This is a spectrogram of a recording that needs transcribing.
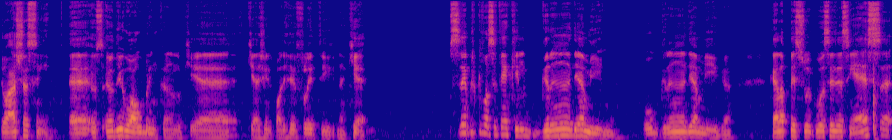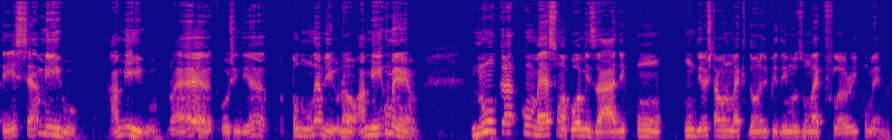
Eu acho assim. É, eu, eu digo algo brincando que é que a gente pode refletir, né? Que é sempre que você tem aquele grande amigo ou grande amiga, aquela pessoa que você diz assim, essa, esse é amigo, amigo, não é? Hoje em dia todo mundo é amigo, não, amigo mesmo. Nunca começa uma boa amizade com um dia eu estava no McDonald's e pedimos um McFlurry e comemos.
